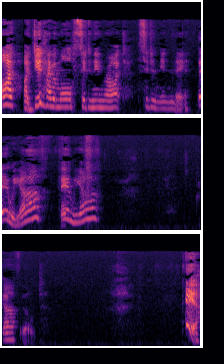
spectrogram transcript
I I did have them all sitting in right, sitting in there. There we are. There we are. Garfield. There.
